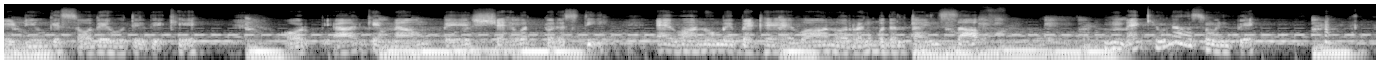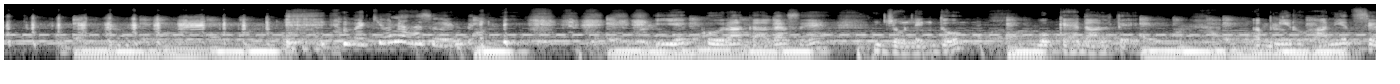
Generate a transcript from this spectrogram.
بیٹیوں کے سودے ہوتے دیکھے اور پیار کے نام پہ شہوت پرستی، ایوانوں میں بیٹھے ایوان اور رنگ بدلتا انصاف۔ میں کیوں نہ ہنسوں ان پہ؟ میں کیوں نہ ہنسوں ان پہ؟ یہ کورا کاغذ ہے جو لکھ دو، وہ کہہ ڈالتے، اپنی روحانیت سے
